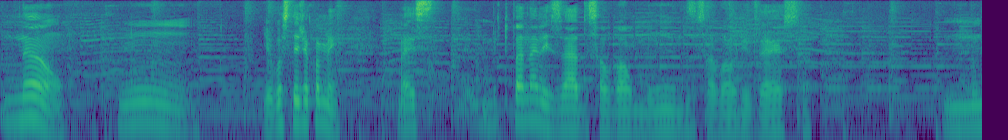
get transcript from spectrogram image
Não. Hum. Eu gostei de Aquaman. Mas é muito banalizado salvar o mundo, salvar o universo. Não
